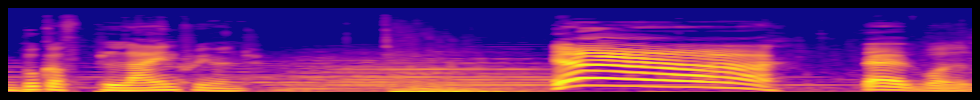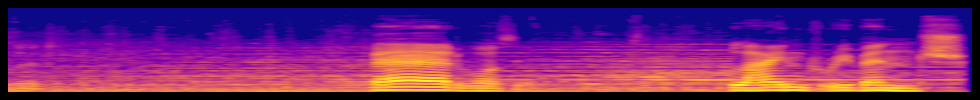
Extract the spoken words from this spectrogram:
Book of Blind Revenge. Yeah! That was it. That was it. Blind Revenge.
